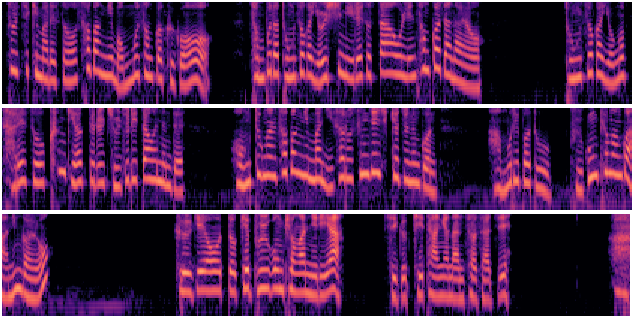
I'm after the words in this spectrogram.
솔직히 말해서 서방님 업무 성과 그거 전부 다 동서가 열심히 일해서 쌓아 올린 성과잖아요. 동서가 영업 잘해서 큰 계약들을 줄줄이 따왔는데 엉뚱한 서방님만 이사로 승진시켜주는 건 아무리 봐도 불공평한 거 아닌가요? 그게 어떻게 불공평한 일이야? 지극히 당연한 처사지. 하,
